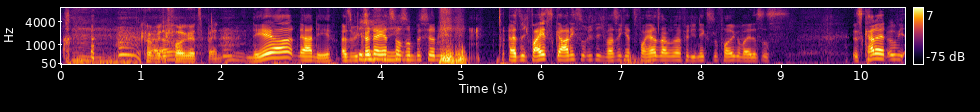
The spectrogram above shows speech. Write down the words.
Können wir die Folge jetzt beenden? Nee, ja, ja, nee. Also wir Bitte können ja jetzt noch so ein bisschen. Also ich weiß gar nicht so richtig, was ich jetzt vorhersagen soll für die nächste Folge, weil das ist. Es kann halt irgendwie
